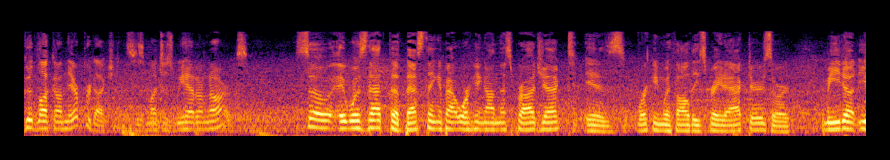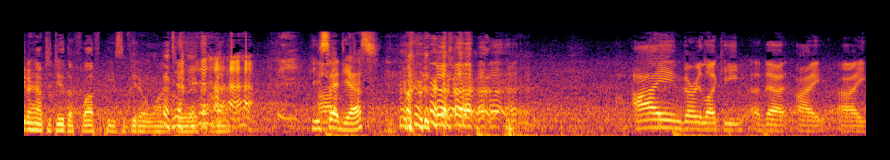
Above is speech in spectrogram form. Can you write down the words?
good luck on their productions as much as we had on ours. So, it, was that the best thing about working on this project? Is working with all these great actors, or I mean, you don't you don't have to do the fluff piece if you don't want to. you know. He said yes. I am very lucky uh, that I, I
